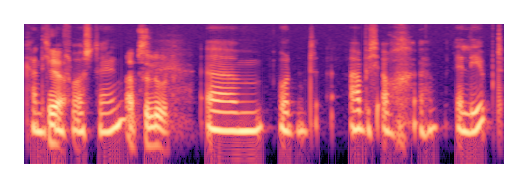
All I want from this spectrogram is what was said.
kann ich ja, mir vorstellen. Absolut. Ähm, und habe ich auch äh, erlebt.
